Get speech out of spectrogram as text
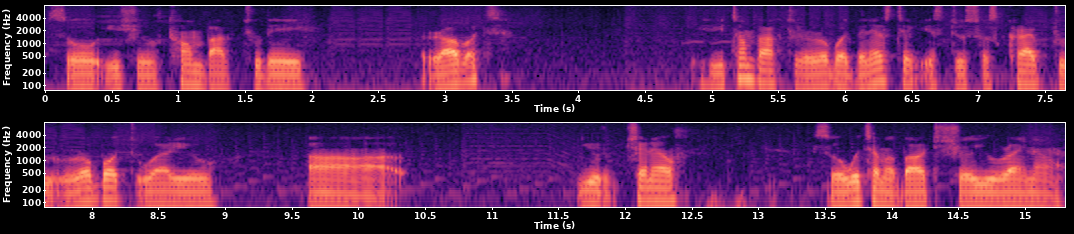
so you should turn back to the robot. If you turn back to the robot the next step is to subscribe to robot warrior uh youtube channel. So which i'm about to show you right now.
